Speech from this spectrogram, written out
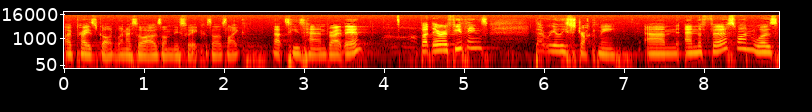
I praised God when I saw I was on this week because I was like that's his hand right there. But there are a few things that really struck me. Um, and the first one was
